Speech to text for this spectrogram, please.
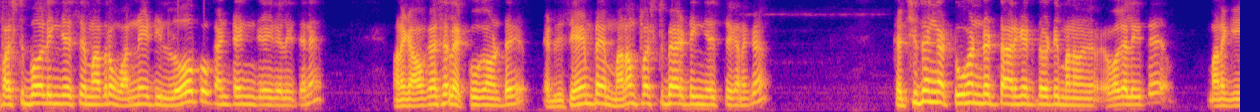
ఫస్ట్ బౌలింగ్ చేస్తే మాత్రం వన్ ఎయిటీ లోపు కంటెంట్ చేయగలిగితేనే మనకి అవకాశాలు ఎక్కువగా ఉంటాయి. అట్ ది సేమ్ టైం మనం ఫస్ట్ బ్యాటింగ్ చేస్తే కనుక ఖచ్చితంగా టూ హండ్రెడ్ టార్గెట్ తోటి మనం ఇవ్వగలిగితే మనకి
